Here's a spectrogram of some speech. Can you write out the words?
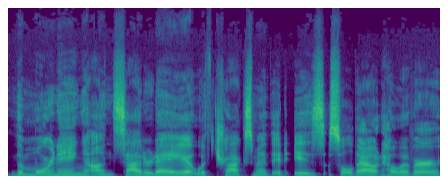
the morning on Saturday with Tracksmith. It is sold out. However,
